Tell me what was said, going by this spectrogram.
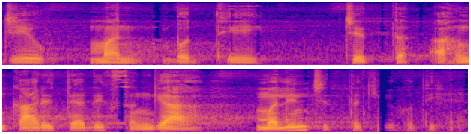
जीव, मन, बुद्धि, चित्त, अहंकार इत्यादि संज्ञा मलिन चित्त की होती है।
